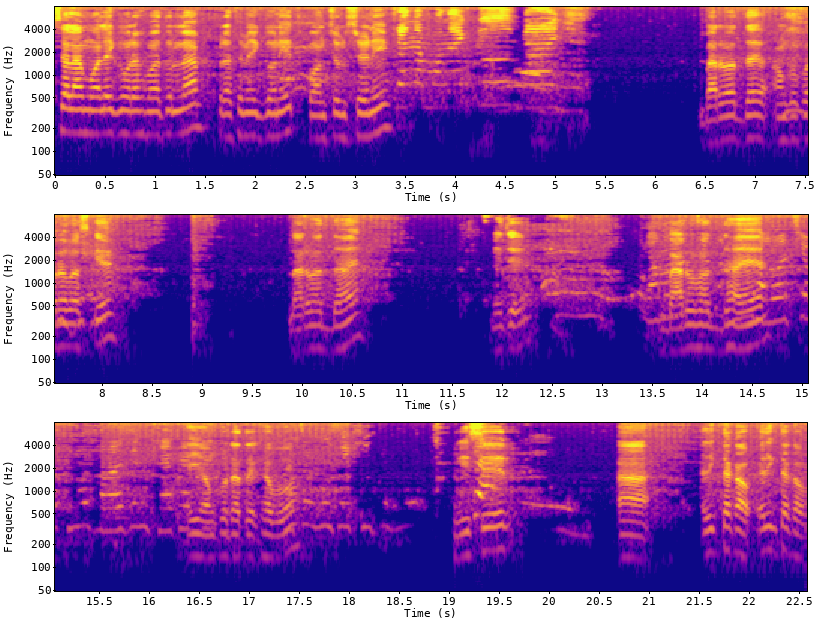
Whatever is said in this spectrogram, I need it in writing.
আসসালামু আলাইকুম রহমতুল্লাহ, প্রাথমিক গণিত, পঞ্চম শ্রেণি। বারো অধ্যায় অঙ্ক করাবো আজকে। বারো অধ্যায় নিজে বারো অধ্যায়ের এই অঙ্কটা দেখাবো। নিচের এদিক তাকাও এদিক তাকাও।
